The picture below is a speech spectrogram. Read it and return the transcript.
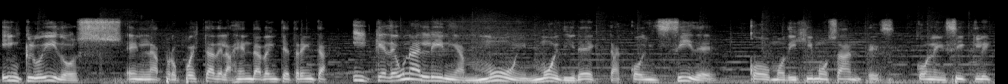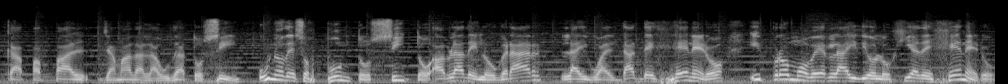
incluidos en la propuesta de la Agenda 2030 y que de una línea muy, muy directa coincide como dijimos antes, con la encíclica papal llamada Laudato Si. Uno de esos puntos, cito, habla de lograr la igualdad de género y promover la ideología de género.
